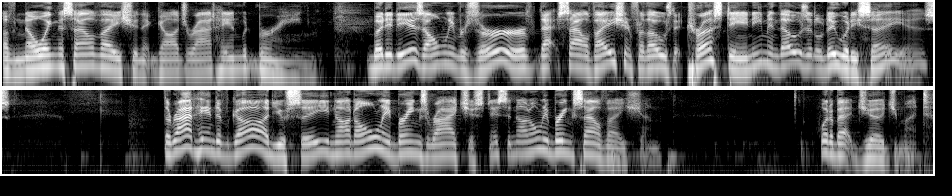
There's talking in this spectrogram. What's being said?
of knowing the salvation that God's right hand would bring. But it is only reserved, that salvation, for those that trust in Him and those that'll do what He says. The right hand of God, you see, not only brings righteousness and not only brings salvation. What about judgment?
